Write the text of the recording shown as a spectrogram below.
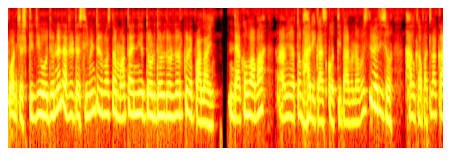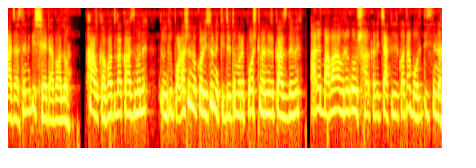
পঞ্চাশ কেজি ওজনের আর একটা সিমেন্টের বস্তা মাথায় নিয়ে দৌড় দৌড় দৌড় দৌড় করে পালাই দেখো বাবা, আমি অত ভারী কাজ করতে পারব না, বুঝতে পারিস হালকা পাতলা কাজ আছে নাকি সেটা বলো। হালকা পাতলা কাজ মানে? তুমি কি পড়াশোনা করেছ নাকি যে তোমার পোস্টম্যানের কাজ দেবে? আরে বাবা, ওরকম সরকারি চাকরির কথা বলতেছি না।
